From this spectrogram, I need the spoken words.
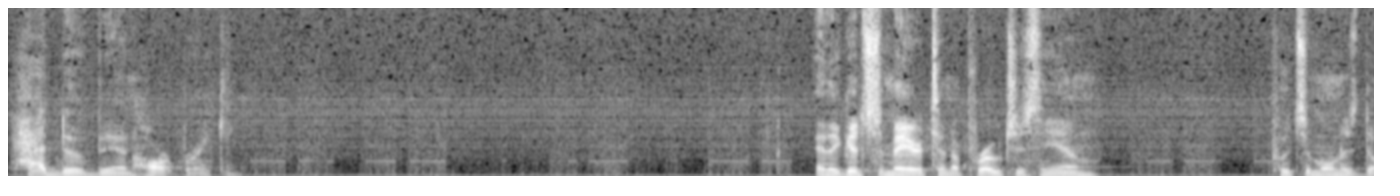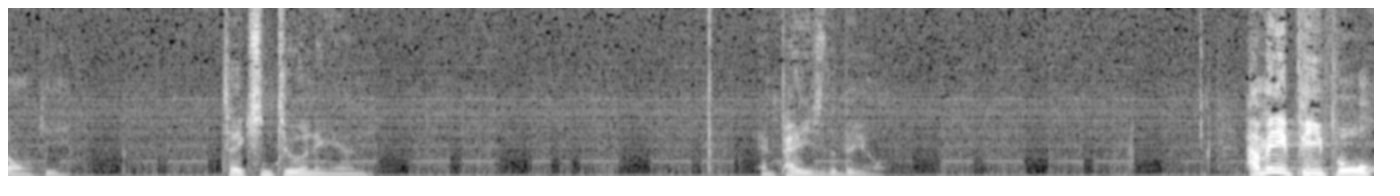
had to have been heartbreaking. And the Good Samaritan approaches him, puts him on his donkey, takes him to an inn, and pays the bill. How many people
